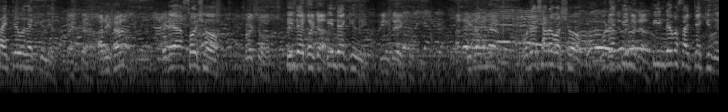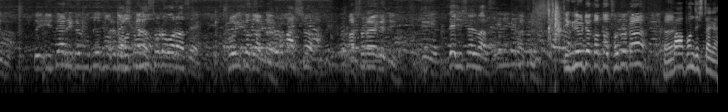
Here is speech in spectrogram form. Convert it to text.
ষাটটা বোধ এক কেজি। আর এটা? এটা ছয়শো। ছয়শো। তিনটে কয়টা? তিনটে এক কেজি। তিনটে এক কেজি। আর এটা মানে ওটা সাড়ে পাঁচশো। ওটা? তিনটে বা ষাটটা এক কেজি তো এটা এটার মধ্যে ওটা তফাৎ কেন? ছোট বড় আছে। শৈল কত আপনার? পাঁচশো। পাঁচশো টাকা কেজি? দেশি শৈল মাছ। আচ্ছা। চিংড়ি ওইটা কত? ছোটটা? হ্যাঁ। পাওয়া পঞ্চাশ টাকা।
